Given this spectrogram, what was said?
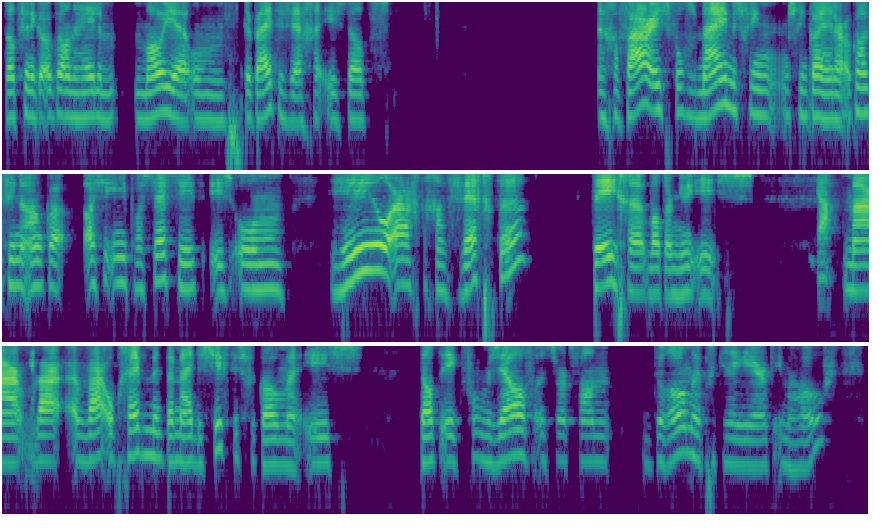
dat vind ik ook wel een hele mooie om erbij te zeggen, is dat een gevaar is volgens mij, misschien, misschien kan je daar ook aan vinden, Anke, als je in je proces zit, is om heel erg te gaan vechten tegen wat er nu is. Ja. Maar waar, waar op een gegeven moment bij mij de shift is gekomen, is dat ik voor mezelf een soort van droom heb gecreëerd in mijn hoofd.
